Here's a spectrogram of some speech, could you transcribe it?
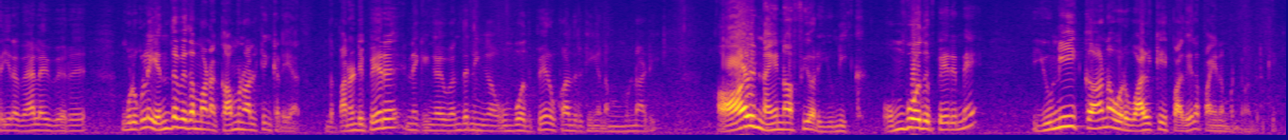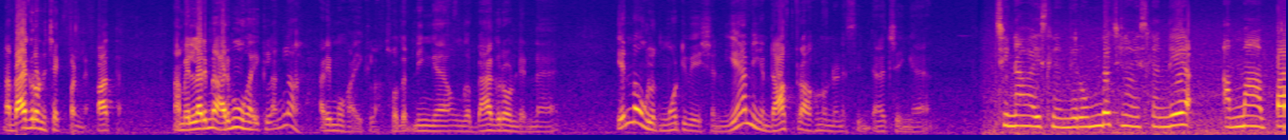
செய்கிற வேலை வேறு. உங்களுக்குள்ளே எந்த விதமான காமனாலிட்டியும் கிடையாது. இந்த பன்னெண்டு பேர் இன்றைக்கி இங்கே வந்து நீங்கள் ஒம்பது பேர் உட்காந்துருக்கீங்க நம்ம முன்னாடி. All nine of you are unique ஒம்பது பேருமே யுனிக்கான ஒரு வாழ்க்கை பாதையில் பயணம் பண்ணி வந்திருக்கீங்க. நான் பேக்ரவுண்ட் செக் பண்ணேன் பார்த்தேன். நம்ம எல்லாருமே அறிமுகம் ஆகிக்கலாங்களா அறிமுகம் ஆகிக்கலாம் ஸோ தட் நீங்கள் உங்கள் பேக்ரவுண்ட் என்ன? என்ன உங்களுக்கு மோட்டிவேஷன் ஏன் நீங்கள் டாக்டர் ஆகணும்னு நினச்சி நினச்சிங்க? சின்ன வயசுலேருந்து ரொம்ப சின்ன வயசுலேருந்தே அம்மா அப்பா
